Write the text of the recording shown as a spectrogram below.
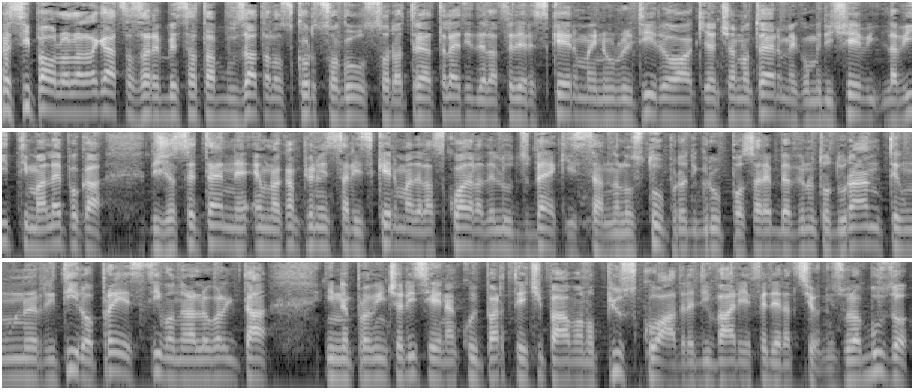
Eh sì, Paolo, la ragazza sarebbe stata abusata lo scorso agosto da tre atleti della Feder Scherma in un ritiro a Chianciano Terme. Come dicevi, la vittima all'epoca 17enne è una campionessa di scherma della squadra dell'Uzbekistan. Lo stupro di gruppo sarebbe avvenuto durante un ritiro pre-estivo nella località in provincia di Siena a cui partecipavano più squadre di varie federazioni. Sull'abuso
